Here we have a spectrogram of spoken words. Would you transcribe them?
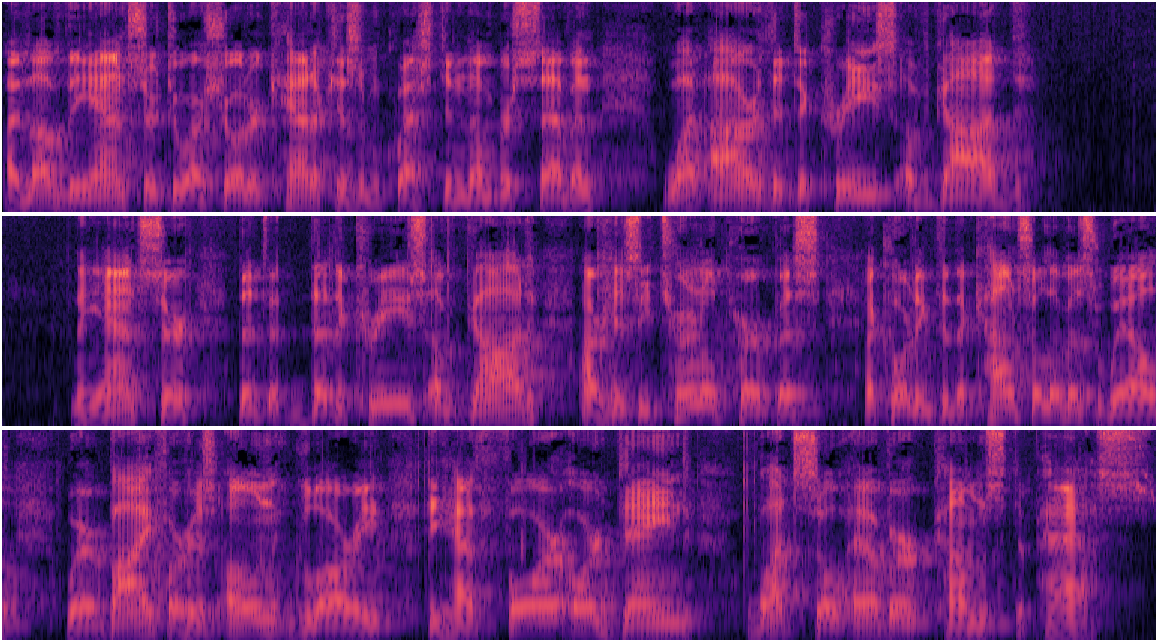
I love the answer to our shorter catechism question, number seven What are the decrees of God? The answer the, the decrees of God are his eternal purpose according to the counsel of his will, whereby for his own glory he hath foreordained whatsoever comes to pass.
